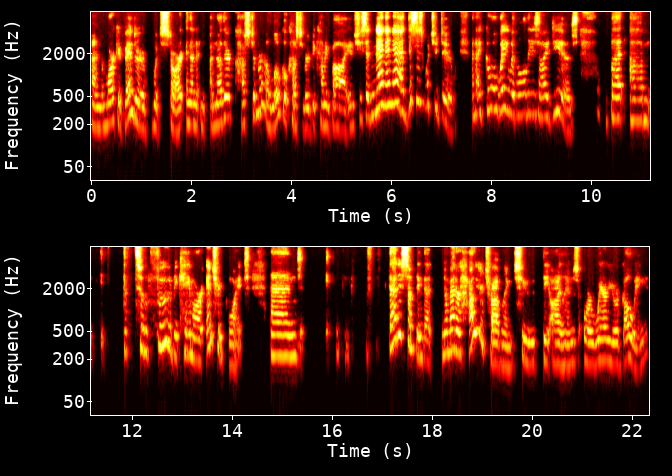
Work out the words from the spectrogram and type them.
And the market vendor would start, and then another customer, a local customer, would be coming by, and she said, "No, no, no, this is what you do." And I'd go away with all these ideas, but um, the, so the food became our entry point, and. that is something that no matter how you're traveling to the islands or where you're going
